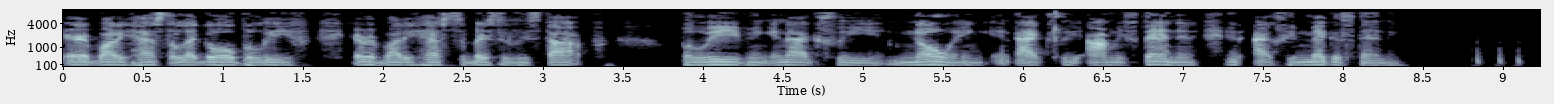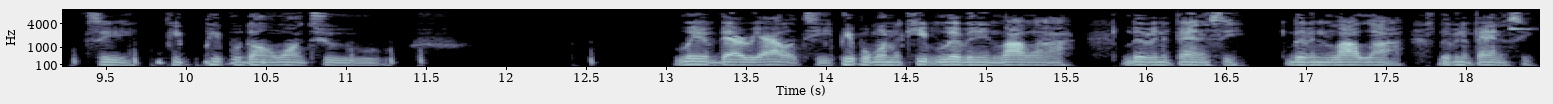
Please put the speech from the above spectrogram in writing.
Everybody has to let go of belief. Everybody has to basically stop believing and actually knowing and actually omni-standing and actually mega standing. See, pe- people don't want to live that reality. People want to keep living in la la, living in fantasy, living in la la, living in fantasy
